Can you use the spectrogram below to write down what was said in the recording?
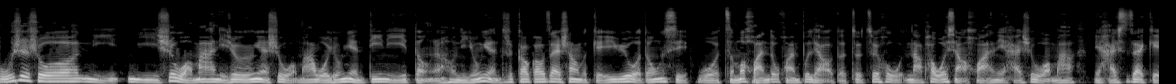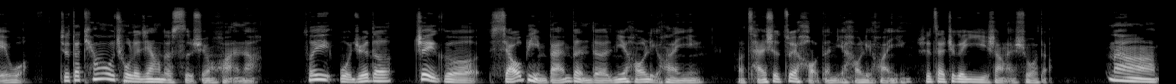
不是说你你是我妈，你就永远是我妈，我永远低你一等，然后你永远是高高在上的给予我东西，我怎么还都还不了的。这最后哪怕我想还你，还是我妈，你还是在给我，就他跳出了这样的死循环啊。所以我觉得这个小品版本的《你好，李焕英》啊，才是最好的《你好，李焕英》，是在这个意义上来说的。那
